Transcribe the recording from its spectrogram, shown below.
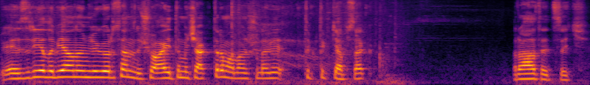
Ezreal'ı bir an önce görsem de şu item'ı çaktırmadan şuna bir tık tık yapsak. Rahat etsek.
